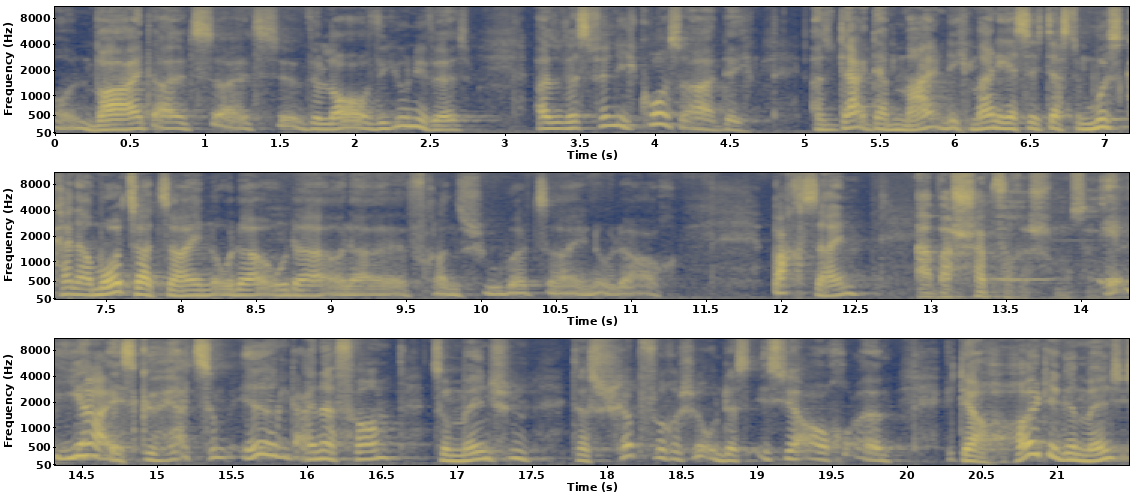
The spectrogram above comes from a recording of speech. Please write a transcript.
Und Wahrheit als, als the law of the universe. Also das finde ich großartig. Also da, mein, ich meine jetzt nicht, das muss keiner Mozart sein oder, oder, oder Franz Schubert sein oder auch Bach sein. Aber schöpferisch muss er sein. Ja, es gehört zum irgendeiner Form zum Menschen das Schöpferische und das ist ja auch, äh, der heutige Mensch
